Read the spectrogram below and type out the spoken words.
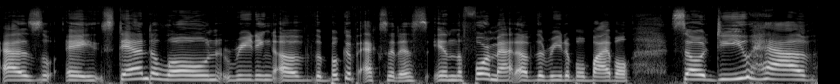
as a standalone reading of the book of Exodus in the format of the readable Bible. So, do you have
